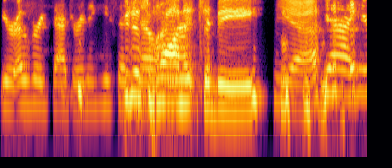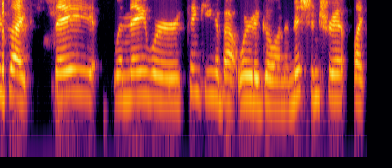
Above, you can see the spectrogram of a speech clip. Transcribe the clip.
You're over exaggerating. He said, You just no, want it to be. Yeah. yeah. He's like, they, when they were thinking about where to go on a mission trip, like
